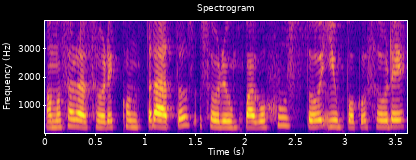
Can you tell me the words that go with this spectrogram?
Vamos a hablar sobre contratos, sobre un pago justo y un poco sobre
